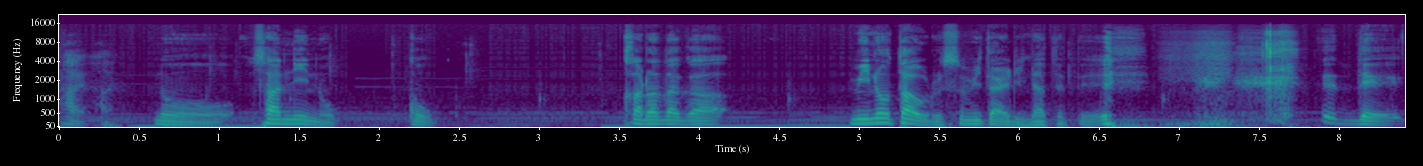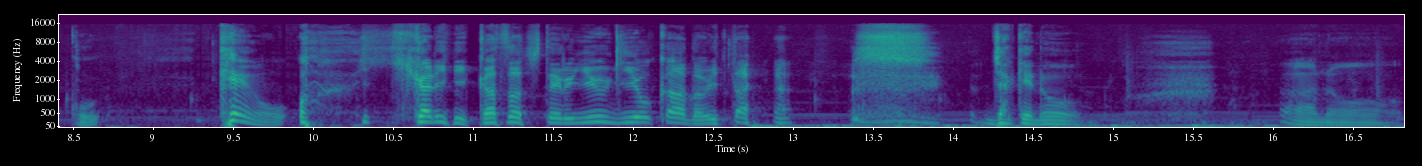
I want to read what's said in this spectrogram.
はいはい。の3人のこう体がミノタウルスみたいになっててでこう剣を 光にかざしてる遊戯王カードみたいな。ジャケのあの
